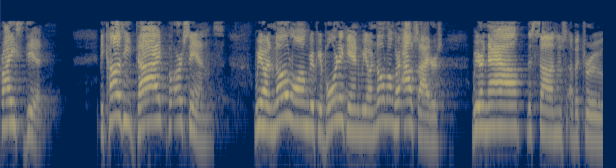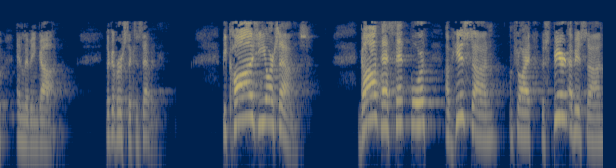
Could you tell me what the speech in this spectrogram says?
Christ did, because He died for our sins, we are no longer, if you're born again, we are no longer outsiders. We are now the sons of a true and living God. Look at verse 6 and 7. Because ye are sons, God hath sent forth of His Son, I'm sorry, the Spirit of His Son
